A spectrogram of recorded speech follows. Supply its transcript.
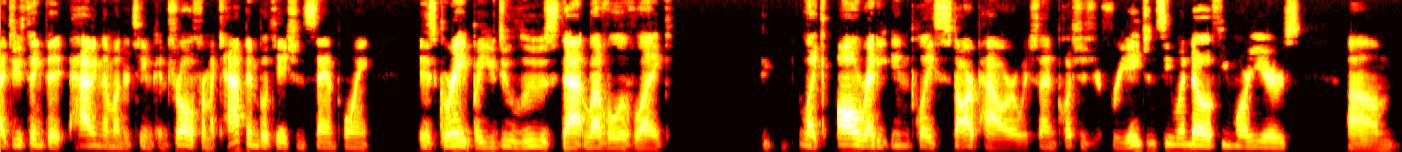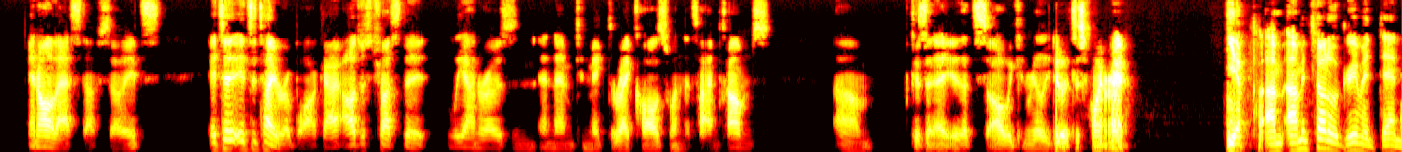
I do think that having them under team control from a cap implication standpoint is great, but you do lose that level of like like already in place star power, which then pushes your free agency window a few more years, um, and all that stuff. So it's it's a it's a tightrope walk. I, will just trust that Leon Rose and, and, them can make the right calls when the time comes, because um, that's all we can really do at this point, right? Yep, I'm I'm in total agreement. And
